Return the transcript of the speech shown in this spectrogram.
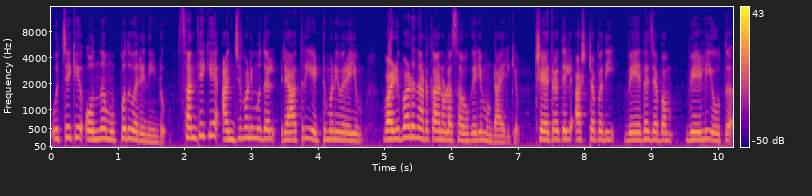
ഉച്ചയ്ക്ക് ഒന്ന് മുപ്പത് വരെ നീണ്ടു. സന്ധ്യയ്ക്ക് അഞ്ചു മണി മുതൽ രാത്രി എട്ട് മണിവരെയും വഴിപാട് നടത്താനുള്ള സൗകര്യമുണ്ടായിരിക്കും. ക്ഷേത്രത്തിൽ അഷ്ടപതി വേദജപം വേളിയോത്ത്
